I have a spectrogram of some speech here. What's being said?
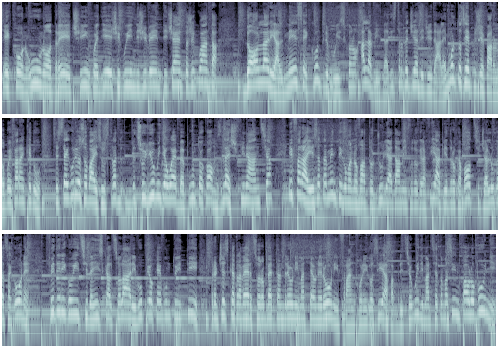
e con 1, 3, 5, 10, 15, 20, 150 dollari al mese contribuiscono alla vita di strategia digitale. È molto semplice farlo, lo puoi fare anche tu. Se sei curioso vai su, strat- su umediaweb.com slash finanzia e farai esattamente come hanno fatto Giulia Adami Fotografia, Pietro Capozzi, Gianluca Sagone, Federico Izzi, Danis Calzolari, wpok.it, Francesca Traverso, Roberto Andreoni, Matteo Neroni, Franco Nicosia, Fabrizio Guidi, Marzia Tomasin, Paolo Pugni,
